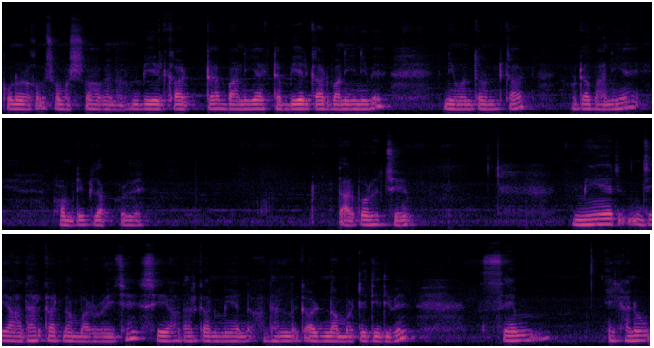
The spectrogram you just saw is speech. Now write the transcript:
কোনো রকম সমস্যা হবে না। বিয়ের কার্ডটা বানিয়ে একটা বিয়ের কার্ড বানিয়ে নিবে, নিমন্ত্রণ কার্ড ওটা বানিয়ে ফর্মটি ফিল আপ করবে। তারপর হচ্ছে মেয়ের যে আধার কার্ড নাম্বার রয়েছে, সেই আধার কার্ড মেয়ের আধার কার্ড নাম্বারটি দিয়ে দিবে। সেম এখানেও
